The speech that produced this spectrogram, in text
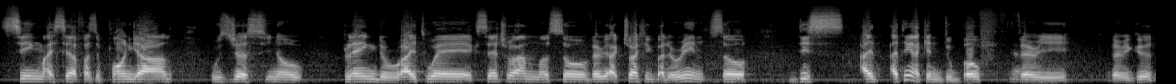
seeing myself as a point guard who's just you know playing the right way, etc. I'm also very attracted by the rim. So this I, I think I can do both Yeah. very very good.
